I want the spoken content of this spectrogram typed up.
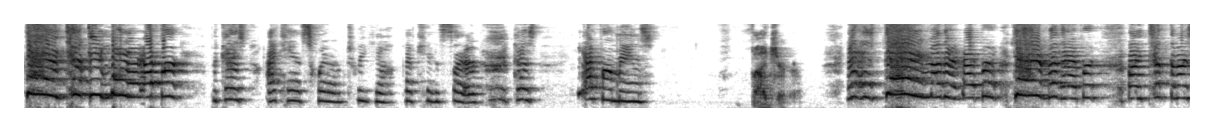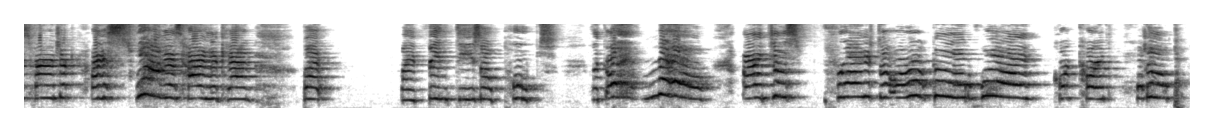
die turkey mother effer because I can't swear. I'm too young. I can't swear because effer means fudger. And I was die mother effer, die mother effer. I took the nice fire truck. I swung as hard as I can, but my Vin Diesel pooped. Like, oh no! I just prayed to oh God, why? Court, court, help!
